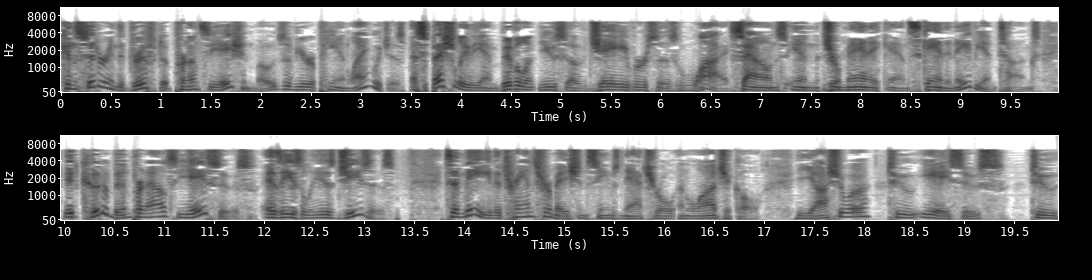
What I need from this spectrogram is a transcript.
Considering the drift of pronunciation modes of European languages, especially the ambivalent use of J versus Y sounds in Germanic and Scandinavian tongues, it could have been pronounced Jesus as easily as Jesus. To me, the transformation seems natural and logical. To Jesus to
